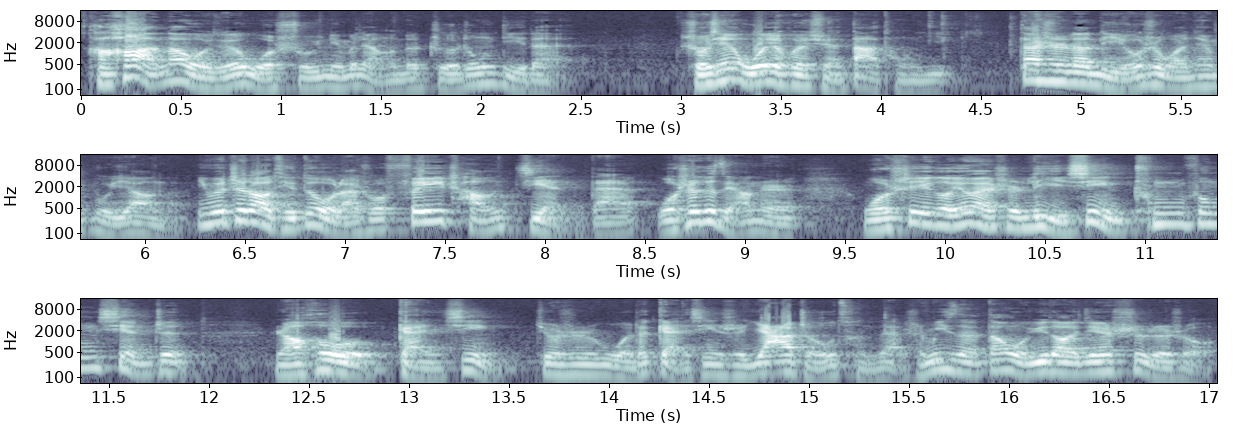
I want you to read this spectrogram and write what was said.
哈哈，那我觉得我属于你们两个的折中地带。首先，我也会选大同意，但是呢，理由是完全不一样的。因为这道题对我来说非常简单。我是个怎样的人？我是一个永远是理性冲锋陷阵，然后感性就是我的感性是压轴存在。什么意思呢？当我遇到一件事的时候，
